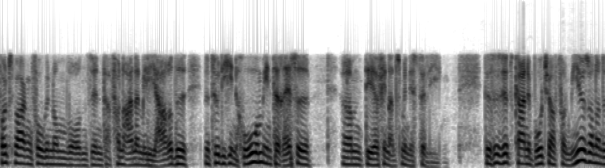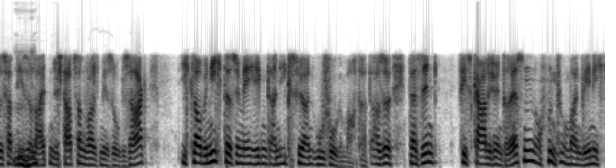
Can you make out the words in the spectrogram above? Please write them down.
Volkswagen vorgenommen worden sind, von einer Milliarde natürlich in hohem Interesse ähm, der Finanzminister liegen. Das ist jetzt keine Botschaft von mir, sondern das hat mhm. dieser leitende Staatsanwalt mir so gesagt. Ich glaube nicht, dass er mir irgendein X für ein UFO gemacht hat. Also das sind fiskalische Interessen und um ein wenig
